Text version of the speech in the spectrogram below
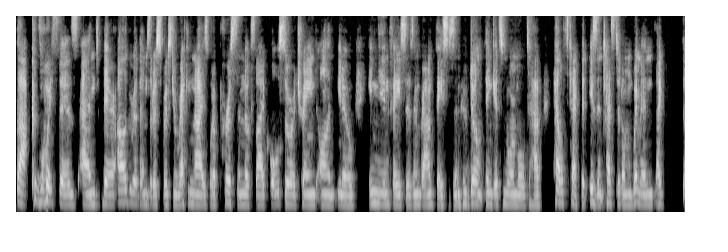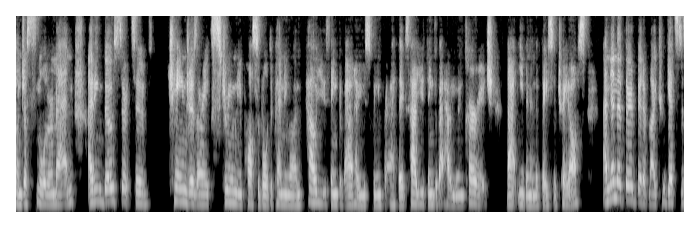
black voices and their algorithms that are supposed to recognize what a person looks like also are trained on, you know, Indian faces and brown faces and who don't think it's normal to have health tech that isn't tested on women, like on just smaller men. I think those sorts of changes are extremely possible depending on how you think about how you screen for ethics, how you think about how you encourage that even in the face of trade-offs. And then the third bit of like who gets to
